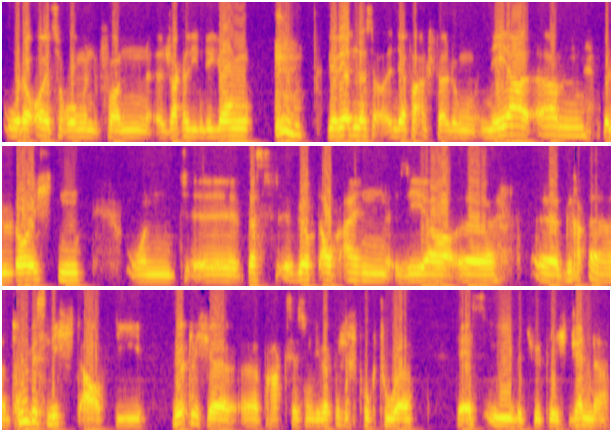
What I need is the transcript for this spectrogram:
oder Äußerungen von Jacqueline de Jong. Wir werden das in der Veranstaltung näher ähm, beleuchten. Und äh, das wirft auch ein sehr äh, äh, äh trübes Licht auf die wirkliche äh, Praxis und die wirkliche Struktur der SI bezüglich Gender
